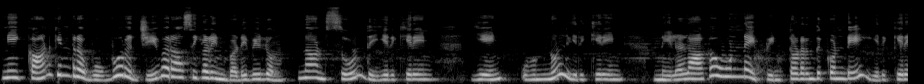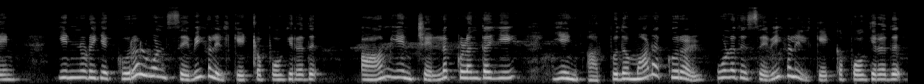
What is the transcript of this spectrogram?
நீ காண்கின்ற ஒவ்வொரு ஜீவராசிகளின் வடிவிலும் நான் சூழ்ந்து இருக்கிறேன். ஏன் உன்னுள் இருக்கிறேன்? நிழலாக உன்னை பின்தொடர்ந்து கொண்டே இருக்கிறேன். என்னுடைய குரல் உன் செவிகளில் கேட்கப் போகிறது. ஆம் என் செல்ல குழந்தையே என் அற்புதமான குரல் உனது செவிகளில் கேட்கப் போகிறது.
